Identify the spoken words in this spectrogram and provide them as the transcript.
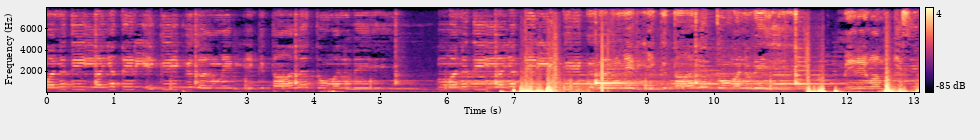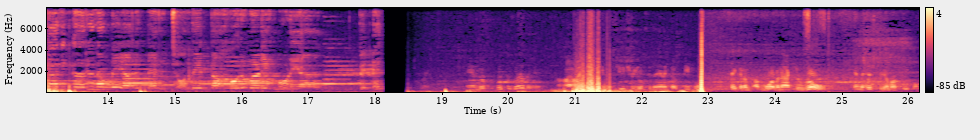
मन दिया या तेरी एक एक गल मेरी एक ताल तू मन वे मन दिया या तेरी एक एक गल मेरी एक ताल तू मन वे मेरे वांग किसी ना नहीं करना प्यार तेरे चौंधे ता होर बड़े होड़े आ more of an active role in the history of our people.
